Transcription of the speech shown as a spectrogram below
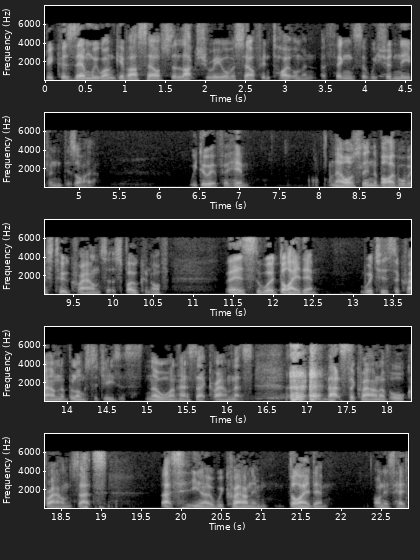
Because then we won't give ourselves the luxury or the self entitlement of things that we shouldn't even desire. We do it for Him. Now, obviously, in the Bible, there's two crowns that are spoken of. There's the word diadem, which is the crown that belongs to Jesus. No one has that crown. That's that's the crown of all crowns. That's that's you know we crown him diadem on his head.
